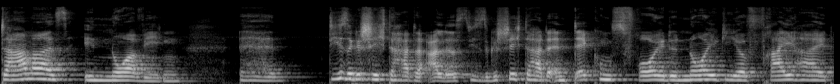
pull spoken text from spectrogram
Damals in Norwegen. Äh, diese Geschichte hatte alles. Diese Geschichte hatte Entdeckungsfreude, Neugier, Freiheit.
